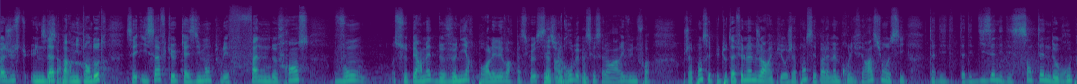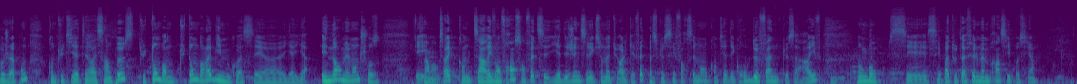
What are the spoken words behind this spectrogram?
juste une date ça. parmi tant d'autres. C'est, ils savent que quasiment tous les fans de France vont se permettre de venir pour aller les voir parce que c'est un sûr. groupe et parce que ça leur arrive une fois. Au Japon, c'est plus tout à fait le même genre. Et puis au Japon, c'est pas la même prolifération aussi. T'as des, des dizaines et des centaines de groupes au Japon. Quand tu t'y intéresses un peu, tu tombes, en- tu tombes dans l'abîme, quoi. C'est, euh, il y, a- il y a énormément de choses. C'est vrai que quand ça arrive en France, en fait, il y a déjà une sélection naturelle qui est faite parce que c'est forcément quand il y a des groupes de fans que ça arrive. Donc bon, c'est c'est pas tout à fait le même principe aussi. hein.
